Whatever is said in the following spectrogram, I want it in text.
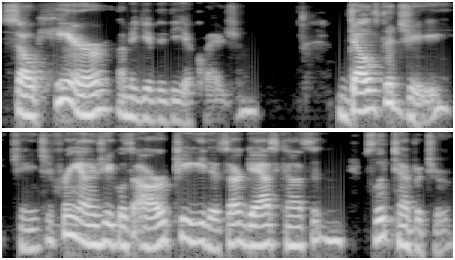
So here, let me give you the equation. Delta G, change in free energy, equals RT, that's our gas constant and absolute temperature,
